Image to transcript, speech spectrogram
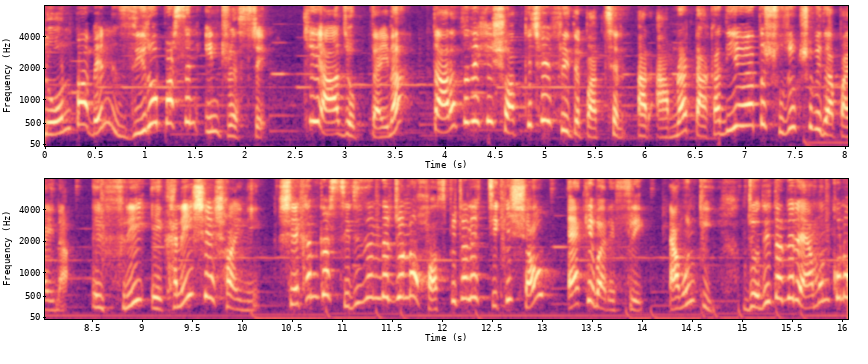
লোন পাবেন জিরো পার্সেন্ট ইন্টারেস্টে কি আজব, তাই না? তারা তো দেখি সব কিছুই ফ্রিতে পাচ্ছেন, আর আমরা টাকা দিয়েও এত সুযোগ সুবিধা পাই না। এই ফ্রি এখানেই শেষ হয়নি। সেখানকার সিটিজেনদের জন্য হসপিটালের চিকিৎসাও একেবারে ফ্রি এমনকি যদি তাদের এমন কোনো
